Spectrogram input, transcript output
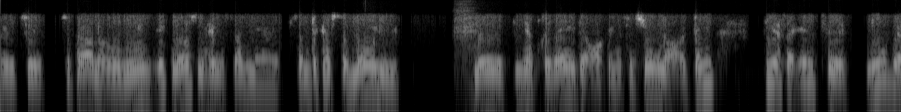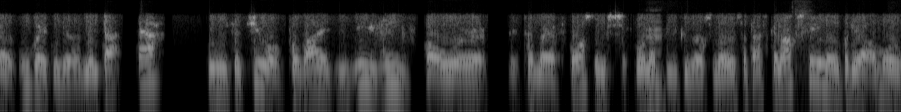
øh, til, til børn og unge. Ikke noget som helst, som, øh, som det kan stå mål i med de her private organisationer, og dem de har så indtil nu været ureguleret, men der er initiativer på vej i EU, og øh, som er forskningsunderbygget mm. og sådan noget, så der skal nok ske noget på det her område.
